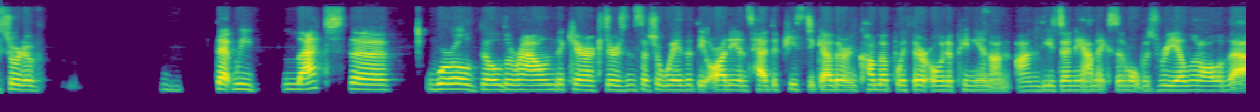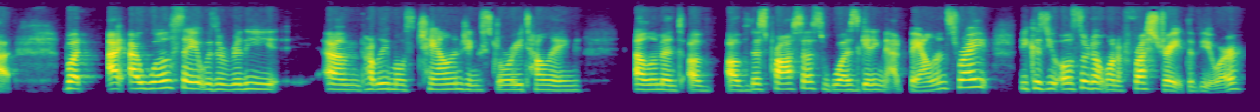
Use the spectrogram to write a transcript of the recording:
sort of that we let the world build around the characters in such a way that the audience had to piece together and come up with their own opinion on on these dynamics and what was real and all of that. But I, I will say it was a really um, probably most challenging storytelling element of of this process was getting that balance right because you also don't want to frustrate the viewer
